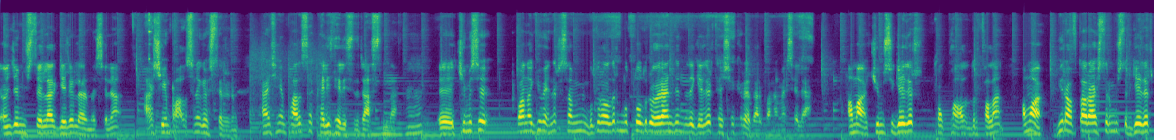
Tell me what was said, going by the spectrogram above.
Önce müşteriler gelirler mesela. Her şeyin pahalısını gösteririm. Her şeyin pahalısı kalitelisidir aslında. Hı. Ee, kimisi bana güvenir, samimi bulur alır, mutlu olur. Öğrendiğinde de gelir teşekkür eder bana mesela. Ama kimisi gelir çok pahalıdır falan. Ama bir hafta araştırmıştır gelir.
